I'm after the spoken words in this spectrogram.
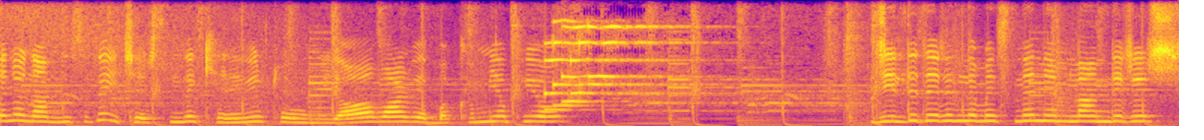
En önemlisi de içerisinde kenevir tohumu yağı var ve bakım yapıyor. Cildi derinlemesine nemlendirir.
